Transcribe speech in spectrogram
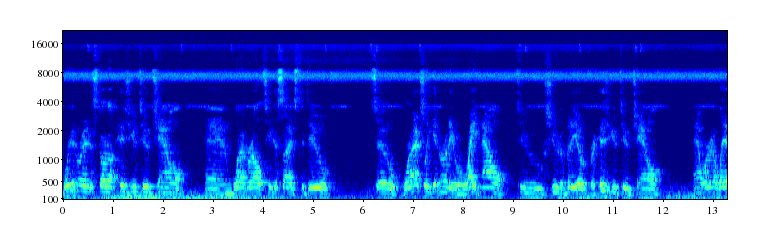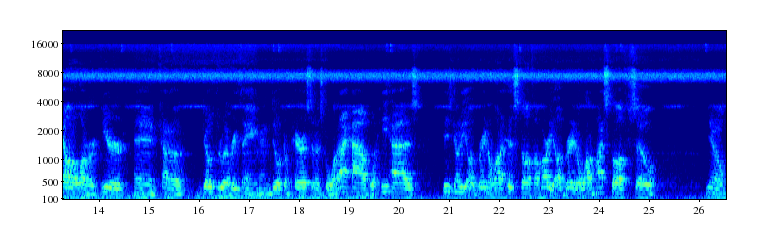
we're getting ready to start up his YouTube channel and whatever else he decides to do. So we're actually getting ready right now to shoot a video for his YouTube channel, and we're gonna lay out all of our gear and kind of go through everything and do a comparison as to what I have, what he has. He's gonna be upgrading a lot of his stuff. I've already upgraded a lot of my stuff, so you know,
